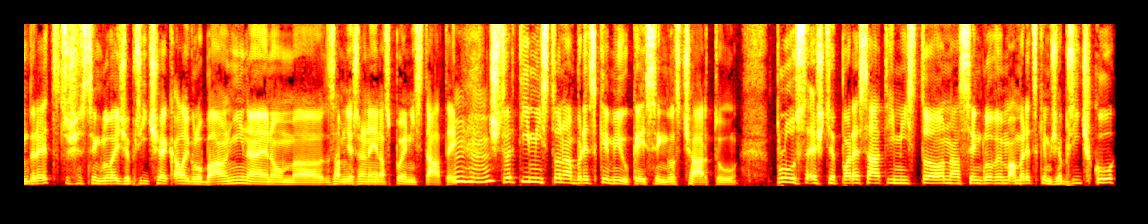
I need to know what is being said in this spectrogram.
200, což je singlový žebříček, ale globální, nejenom uh, zaměřený na Spojené státy. Mhm. Mm-hmm. Čtvrtý místo na britském UK Singles Chartu, plus ještě 50. místo na singlovém americkém žebříčku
